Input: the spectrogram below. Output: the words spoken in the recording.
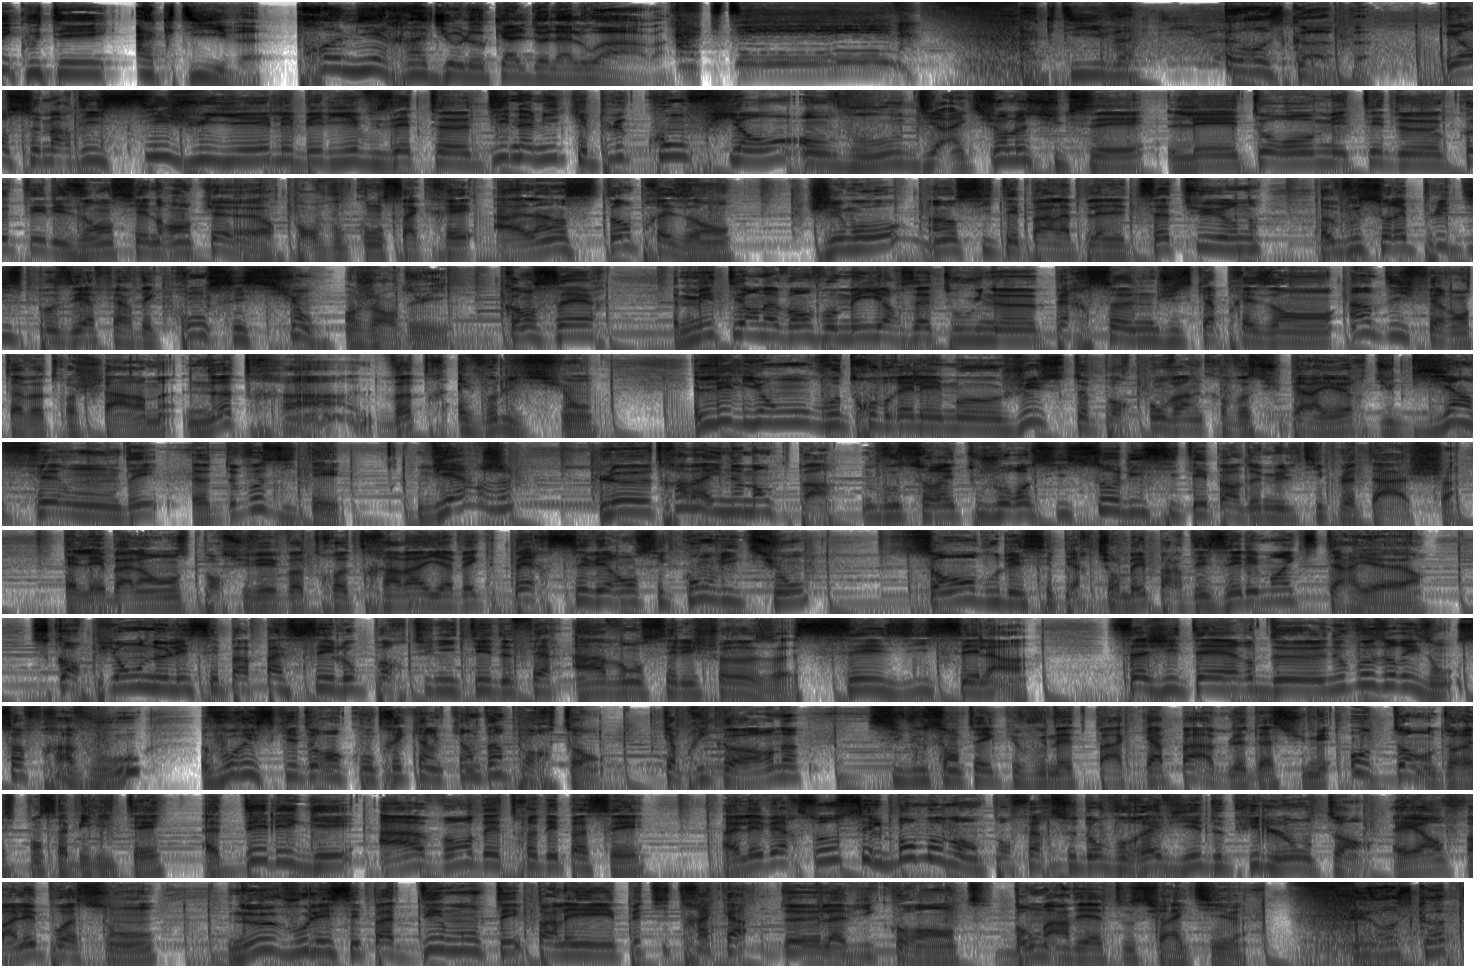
Vous écoutez Active, première radio locale de la Loire. Active. Active, Horoscope. Et en ce mardi 6 juillet, les béliers, vous êtes euh, dynamiques et plus confiants en vous. Direction le succès. Les taureaux, mettez de côté les anciennes rancœurs pour vous consacrer à l'instant présent. Gémeaux, incité par la planète Saturne, vous serez plus disposé à faire des concessions aujourd'hui. Cancer, mettez en avant vos meilleurs atouts. Une personne jusqu'à présent indifférente à votre charme notera votre évolution. Les lions, vous trouverez les mots justes pour convaincre vos supérieurs du bien fondé de vos idées. Vierge, le travail ne manque pas. Vous serez toujours aussi sollicité par de multiples tâches. Les balances, poursuivez votre travail avec persévérance et conviction sans vous laisser perturber par des éléments extérieurs. Scorpion, ne laissez pas passer l'opportunité de faire avancer les choses. Saisissez-la. Sagittaire, de nouveaux horizons s'offrent à vous. Vous risquez de rencontrer quelqu'un d'important. Capricorne, si vous sentez que vous n'êtes pas capable d'assumer autant de responsabilités, déléguez avant d'être dépassé. Les Verseaux, c'est le bon moment pour faire ce dont vous rêviez depuis longtemps. Et enfin, les Poissons, ne vous laissez pas démonter par les petits tracas de la vie courante. Bon mardi à tous sur Active. L'horoscope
